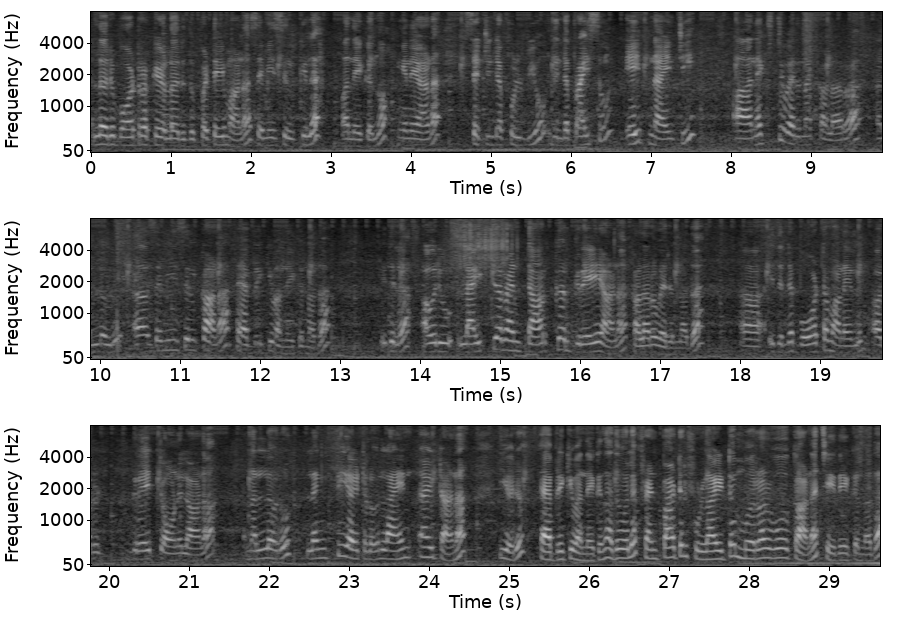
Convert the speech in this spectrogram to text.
നല്ലൊരു ബോർഡർ ഒക്കെ ഉള്ള ഒരു ദുപ്പട്ടയുമാണ് സെമി സിൽക്കിൽ വന്നേക്കുന്നു. ഇങ്ങനെയാണ് സെറ്റിന്റെ ഫുൾ വ്യൂ ഇതിന്റെ പ്രൈസും എയ്റ്റ് നയന്റി നെക്സ്റ്റ് വരുന്ന കളറ് നല്ലൊരു സെമി സിൽക്കാണ് ഫാബ്രിക് വന്നേക്കുന്നത്. ഇതിൽ ഒരു ലൈറ്റർ ആൻഡ് ഡാർക്കർ ഗ്രേ ആണ് കളർ വരുന്നത്. ഇതിന്റെ ബോട്ടം ആണെങ്കിലും ഒരു ഗ്രേ ടോണിലാണ് നല്ലൊരു ലെങ്തി ആയിട്ടുള്ള ഒരു ലൈൻ ആയിട്ടാണ് ഈ ഒരു ഫാബ്രിക് വന്നേക്കുന്നത്. അതുപോലെ ഫ്രണ്ട് പാർട്ടിൽ ഫുള്ളായിട്ട് മിറർ വർക്കാണ് ചെയ്തേക്കുന്നത്.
